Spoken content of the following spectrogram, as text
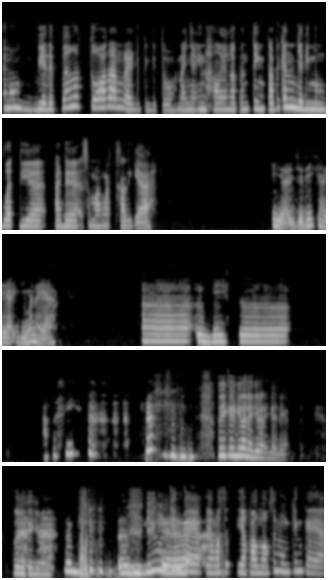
emang biadab banget tuh orang kayak gitu-gitu nanyain hal yang nggak penting tapi kan jadi membuat dia ada semangat kali ya iya jadi kayak gimana ya uh, lebih ke apa sih? lebih ke gimana gimana gimana? Lebih ke gimana? lebih Jadi ke... mungkin kayak yang maksud yang kamu maksud mungkin kayak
